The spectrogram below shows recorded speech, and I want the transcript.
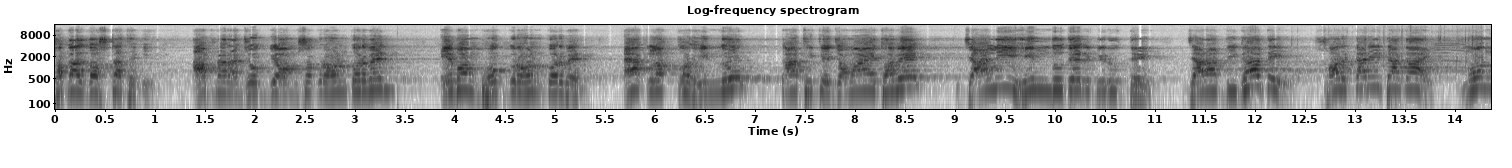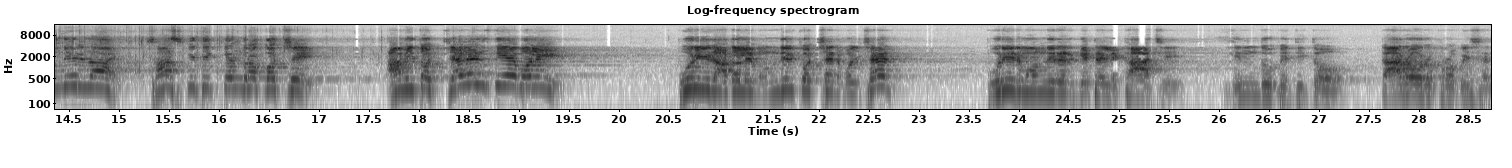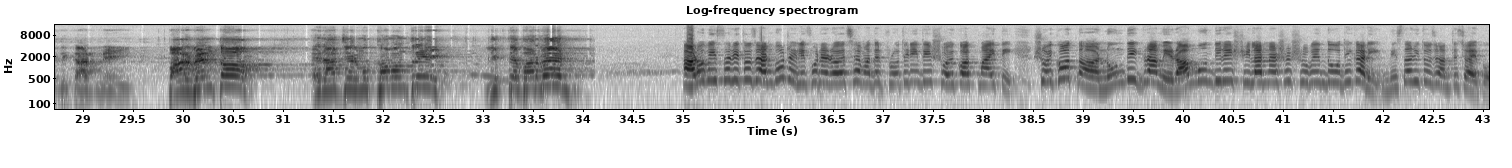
সকাল দশটা থেকে। আপনারা যজ্ঞে অংশগ্রহণ করবেন এবং ভোগ গ্রহণ করবেন। এক লক্ষ হিন্দু কাঁথিতে জমায়েত হবে, জালি হিন্দুদের বিরুদ্ধে। যারা দিঘাতে সরকারি টাকায় মন্দির নয়, সাংস্কৃতিক কেন্দ্র করছে, আমি তো চ্যালেঞ্জ দিয়ে বলি, পুরীর আদলে মন্দির করছেন বলছেন, পুরীর মন্দিরের গেটে লেখা আছে, হিন্দু ব্যতীত কারোর প্রবেশাধিকার নেই। পারবেন তো? এ রাজ্যের মুখ্যমন্ত্রী। লিখতে পারবেন। আরও বিস্তারিত জানব টেলিফোনে রয়েছে আমাদের প্রতিনিধি সৈকত মাইতি। সৈকত আহ, নন্দীগ্রামে রাম মন্দিরের শিলান্যাসের শুভেন্দু অধিকারী বিস্তারিত জানতে চাইব।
